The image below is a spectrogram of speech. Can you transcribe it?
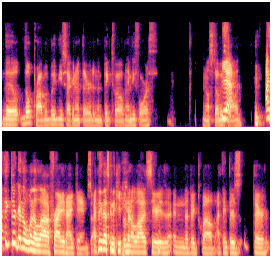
They'll they'll probably be second or third in the Big Twelve, maybe fourth, and they'll still be yeah. solid. I think they're going to win a lot of Friday night games. I think that's going to keep them yeah. in a lot of series in the Big 12. I think there's they're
